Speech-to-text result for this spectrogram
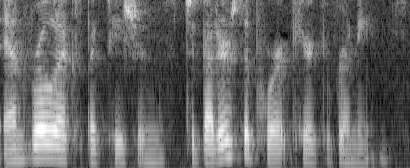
and role expectations to better support caregiver needs.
